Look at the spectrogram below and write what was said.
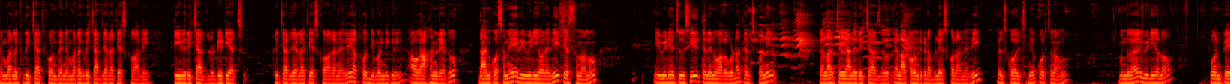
నెంబర్లకి రీఛార్జ్ ఫోన్పే నెంబర్లకి రీఛార్జ్ ఎలా చేసుకోవాలి? టీవీ రీఛార్జ్లు డిటిహెచ్ రీఛార్జ్ ఎలా చేసుకోవాలనేది కొద్ది మందికి అవగాహన లేదు. దానికోసమే ఈ వీడియో అనేది చేస్తున్నాను. ఈ వీడియో చూసి తెలియని వాళ్ళు కూడా తెలుసుకొని ఎలా చేయాలి రీఛార్జ్ ఎలా అకౌంట్కి డబ్బులు వేసుకోవాలనేది తెలుసుకోవాల్సిందిగా కోరుతున్నాము. ముందుగా ఈ వీడియోలో ఫోన్పే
